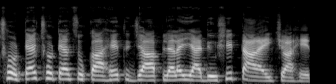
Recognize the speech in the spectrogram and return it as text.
छोट्या छोट्या चुका आहेत ज्या आपल्याला या दिवशी टाळायच्या आहेत.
